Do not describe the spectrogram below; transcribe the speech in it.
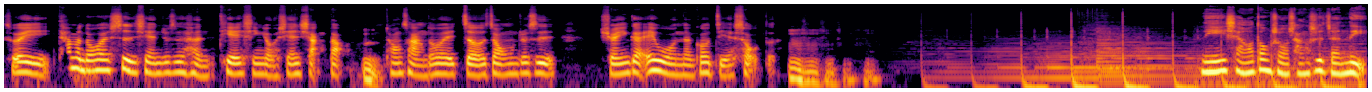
所以他们都会事先就是很贴心，有先想到，嗯，通常都会折中，就是选一个哎我能够接受的，嗯嗯嗯嗯嗯。你想要动手尝试整理，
